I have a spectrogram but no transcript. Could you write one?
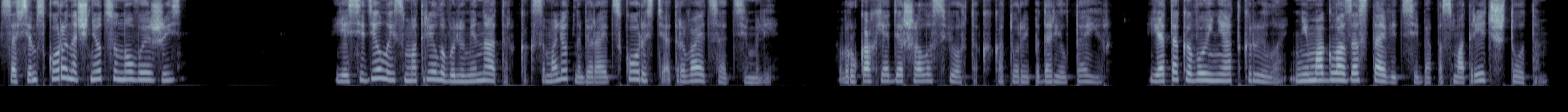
Совсем скоро начнется новая жизнь. Я сидела и смотрела в иллюминатор, как самолет набирает скорость и отрывается от земли. В руках я держала сверток, который подарил Таир. Я так его и не открыла, не могла заставить себя посмотреть, что там,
